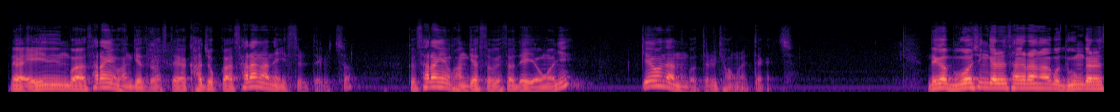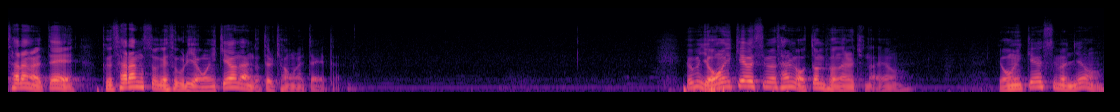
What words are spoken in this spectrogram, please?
내가 애인과 사랑의 관계에 들어갔을 때, 내가 가족과 사랑 안에 있을 때, 그렇죠? 그 사랑의 관계 속에서 내 영혼이 깨어나는 것들을 경험할 때가 있죠. 내가 무엇인가를 사랑하고 누군가를 사랑할 때 그 사랑 속에서 우리 영혼이 깨어나는 것들을 경험할 때가 있다. 여러분 영혼이 깨어있으면 삶에 어떤 변화를 주나요? 영혼이 깨어있으면요.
